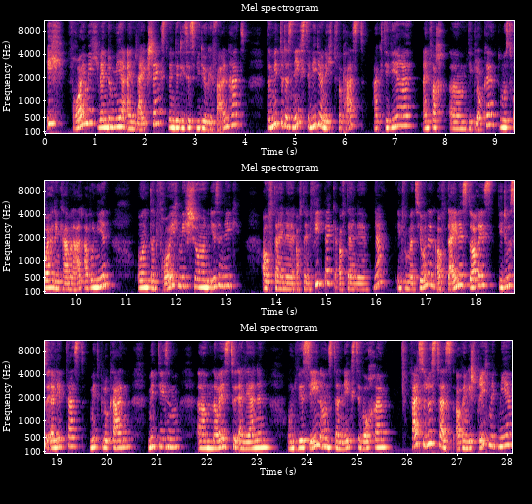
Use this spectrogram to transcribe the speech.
Ich freue mich, wenn du mir ein Like schenkst, wenn dir dieses Video gefallen hat. Damit du das nächste Video nicht verpasst, aktiviere einfach ähm, die Glocke. Du musst vorher den Kanal abonnieren und dann freue ich mich schon irrsinnig auf, deine, auf dein Feedback, auf deine ja, Informationen auf deine Stories, die du so erlebt hast mit Blockaden, mit diesem ähm, Neues zu erlernen. Und wir sehen uns dann nächste Woche. Falls du Lust hast auf ein Gespräch mit mir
